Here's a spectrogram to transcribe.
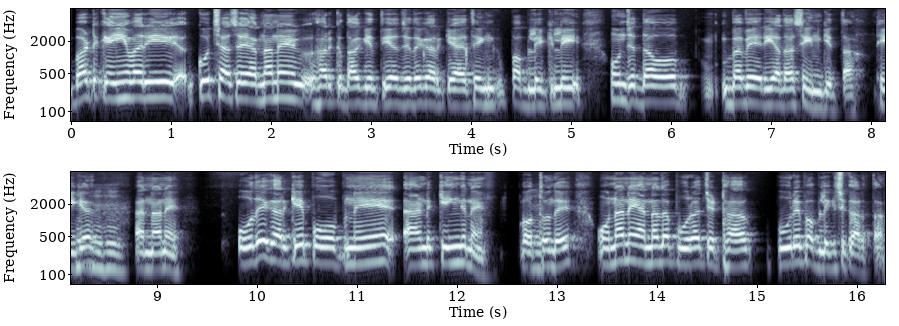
ਬਟ ਕਈ ਵਾਰੀ ਕੁਝ ਐਸੇ ਇਹਨਾਂ ਨੇ ਹਰਕਤਾਂ ਕੀਤੀਆਂ ਜਿਹਦੇ ਕਰਕੇ ਆਈ ਥਿੰਕ ਪਬਲਿਕਲੀ ਹੁਣ ਜਿੱਦਾਂ ਉਹ ਬਵੇਰੀਆ ਦਾ ਸੀਨ ਕੀਤਾ ਠੀਕ ਹੈ? ਇਹਨਾਂ ਨੇ। ਉਹਦੇ ਕਰਕੇ ਪੋਪ ਨੇ ਐਂਡ ਕਿੰਗ ਨੇ ਉੱਥੋਂ ਦੇ ਉਹਨਾਂ ਨੇ ਇਹਨਾਂ ਦਾ ਪੂਰਾ ਚਿੱਠਾ ਪੂਰੇ ਪਬਲਿਕ ਚ ਕਰਤਾ।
